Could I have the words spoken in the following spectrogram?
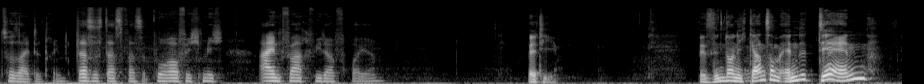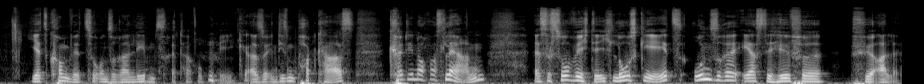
zur Seite drehen. Das ist das, was, worauf ich mich einfach wieder freue. Betty, wir sind noch nicht ganz am Ende, denn Jetzt kommen wir zu unserer Lebensretter-Rubrik. Also in diesem Podcast könnt ihr noch was lernen. Es ist so wichtig. Los geht's. Unsere erste Hilfe für alle.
